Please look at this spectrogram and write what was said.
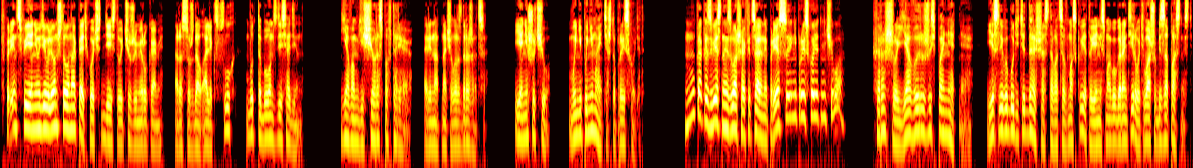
«В принципе, я не удивлен, что он опять хочет действовать чужими руками», рассуждал Алекс вслух, будто бы он здесь один. «Я вам еще раз повторяю», — Ренат начал раздражаться. «Я не шучу. Вы не понимаете, что происходит». «Ну, как известно из вашей официальной прессы, не происходит ничего». «Хорошо, я выражусь понятнее. Если вы будете дальше оставаться в Москве, то я не смогу гарантировать вашу безопасность».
